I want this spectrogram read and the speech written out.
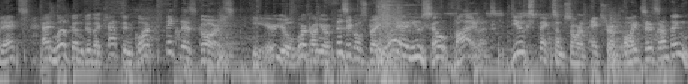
Cadets, and welcome to the Captain Quark Fitness Course. Here, you'll work on your physical strength. Why are you so violent? Do you expect some sort of extra points or something?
